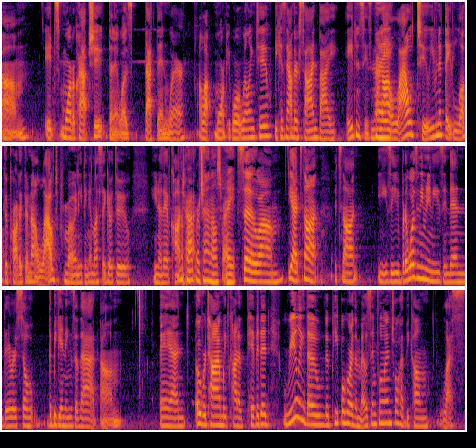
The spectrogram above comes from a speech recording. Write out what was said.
um, it's more of a crapshoot than it was back then, where a lot more people were willing to because now they're signed by agencies and they're not allowed to. Even if they love the product, they're not allowed to promote anything unless they go through, you know, they have The contracts. proper channels, right? So um, yeah, it's not it's not easy, but it wasn't even easy then. There was still the beginnings of that. Um, and over time, we've kind of pivoted. Really, though, the people who are the most influential have become less.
